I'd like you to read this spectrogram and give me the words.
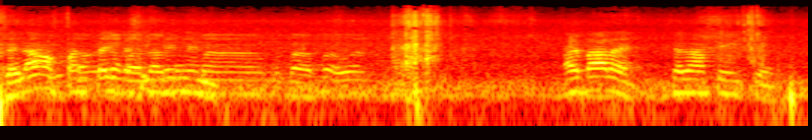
Kailangan pantay kasi ganyan. Mababa, wa. Ay pare, isa lang picture.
